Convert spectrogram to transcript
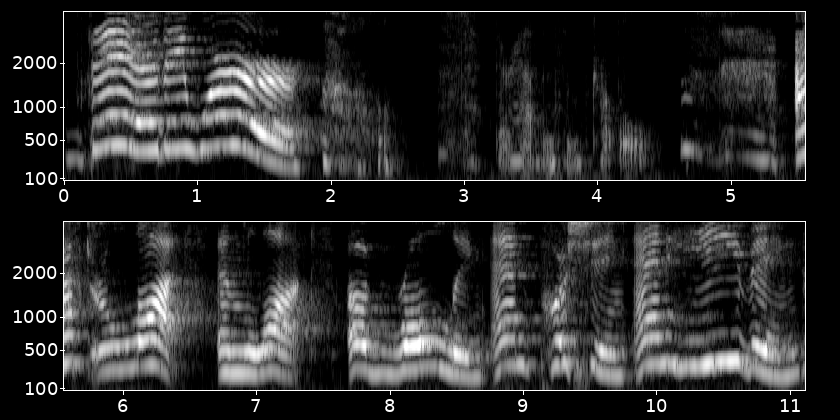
there they were. Oh, they're having some trouble. After lots and lots of rolling and pushing and heaving,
